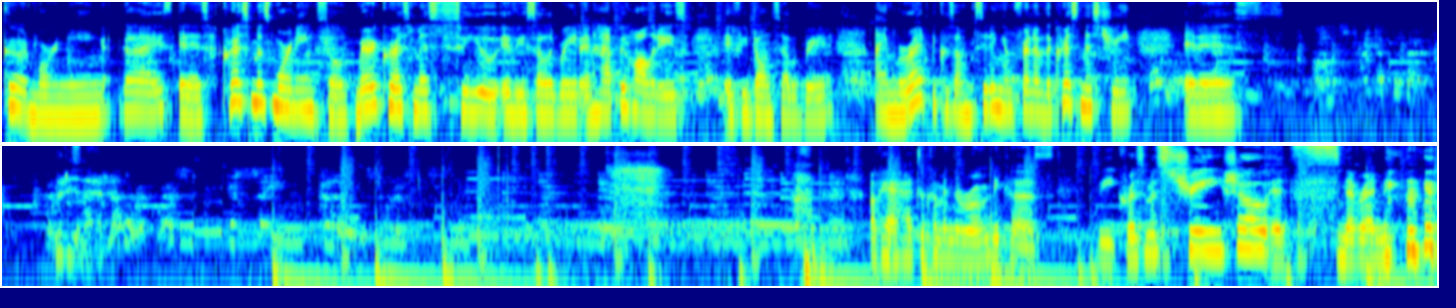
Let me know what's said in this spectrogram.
Good morning, guys. It is Christmas morning, so Merry Christmas to you if you celebrate, and Happy Holidays if you don't celebrate. I'm red because I'm sitting in front of the Christmas tree. It is. What is that? Okay, I had to come in the room because the Christmas tree show, it's never ending.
